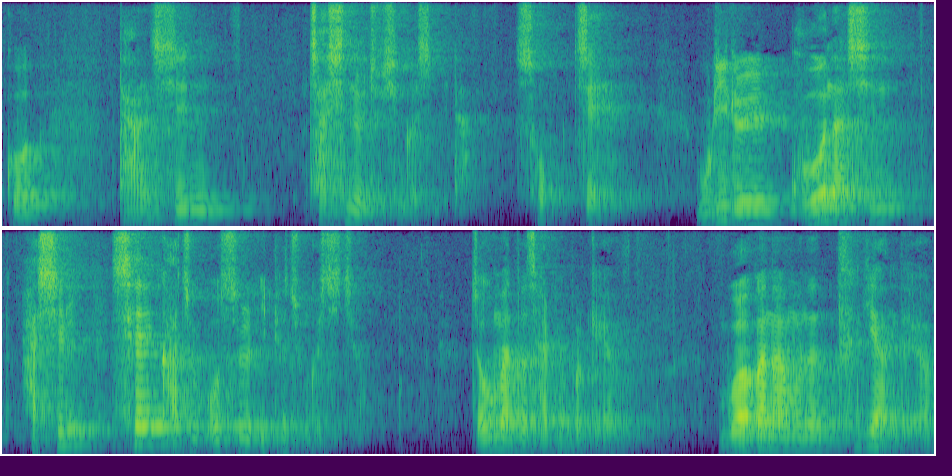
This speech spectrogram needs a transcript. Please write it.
곧 당신 자신을 주신 것입니다. 속죄, 우리를 구원하신 하실 새 가죽 옷을 입혀준 것이죠. 조금만 더 살펴볼게요. 무화과 나무는 특이한데요.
